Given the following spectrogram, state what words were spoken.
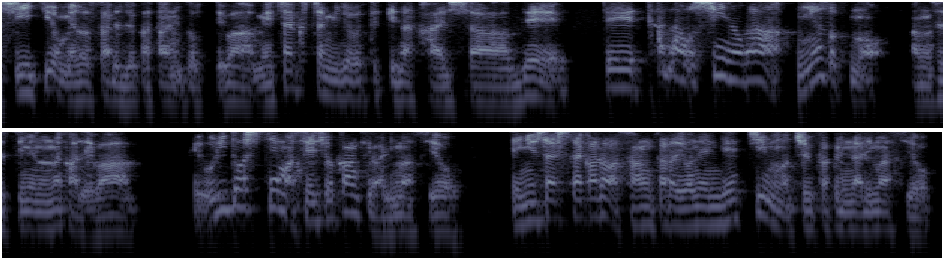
CT を目指される方にとってはめちゃくちゃ魅力的な会社で、で、ただ惜しいのが、入卒のあの説明の中では、売りとしてまあ成長関係がありますよ。で入社したからは3から4年でチームの中核になりますよ。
